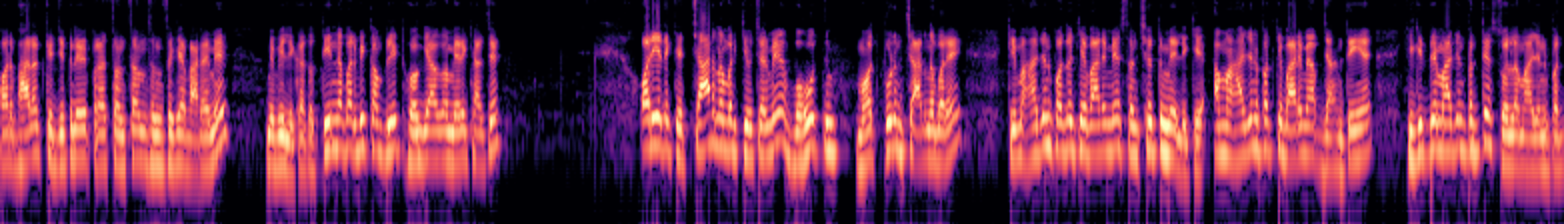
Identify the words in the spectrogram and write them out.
और भारत के जितने भी प्रशंसा के बारे में में भी लिखा। तो तीन नंबर भी कंप्लीट हो गया होगा मेरे ख्याल से। और ये देखिए, चार नंबर क्वेश्चन में बहुत महत्वपूर्ण चार नंबर है कि महाजन पदों के बारे में संक्षिप्त में लिखे अब महाजन पद के बारे में आप जानते हैं कि कितने महाजन पद थे? सोलह महाजन पद।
